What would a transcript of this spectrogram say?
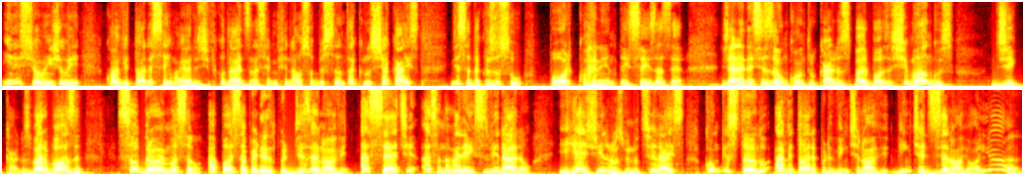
iniciou em Juí com a vitória sem maiores dificuldades na semifinal sobre o Santa Cruz Chacais de Santa Cruz do Sul por 46 a 0. Já na decisão contra o Carlos Barbosa Chimangos, de Carlos Barbosa, sobrou emoção. Após estar perdendo por 19 a 7, as santamarienses viraram e reagiram nos minutos finais, conquistando a vitória por 29, 20 a 19. Olha,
